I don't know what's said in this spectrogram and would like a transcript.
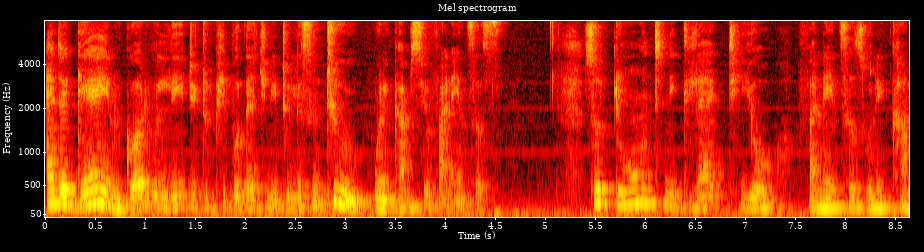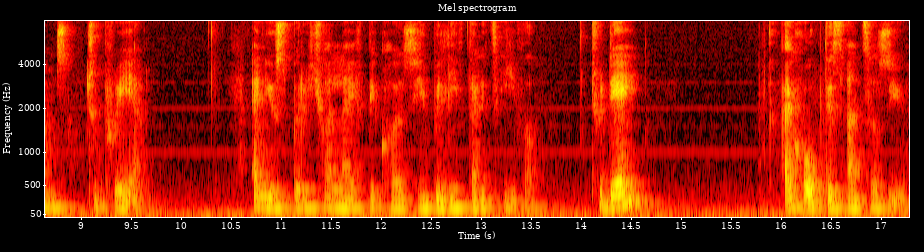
And again, God will lead you to people that you need to listen to when it comes to your finances. So don't neglect your finances when it comes to prayer and your spiritual life because you believe that it's evil. Today, I hope this answers you.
